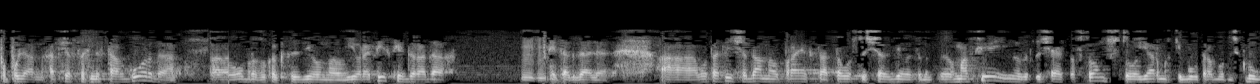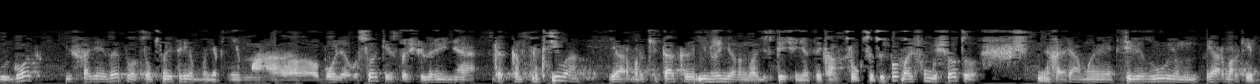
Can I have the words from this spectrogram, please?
популярных общественных местах города, по образу, как это сделано в европейских городах и так далее. А вот отличие данного проекта от того, что сейчас делается например, в Москве, именно заключается в том, что ярмарки будут работать круглый год. Исходя из этого, собственно, и требования к ним а, более высокие с точки зрения как конструктива ярмарки, так и инженерного обеспечения этой конструкции. То есть, по большому счету, хотя мы стилизуем ярмарки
